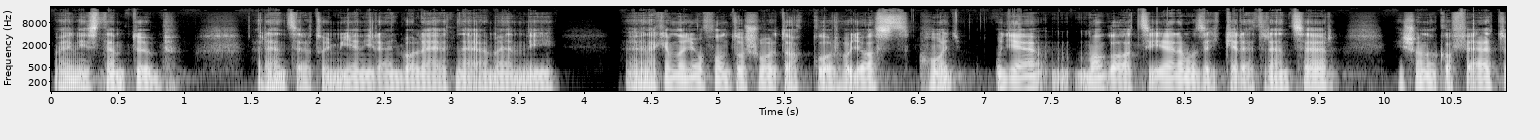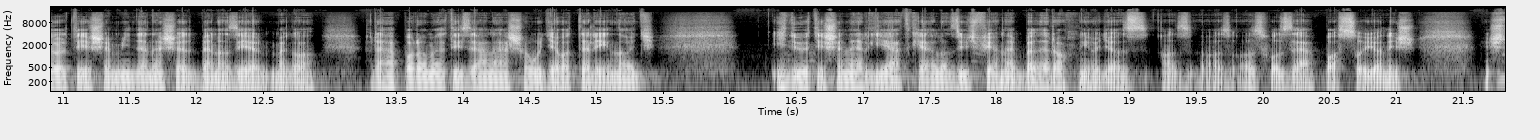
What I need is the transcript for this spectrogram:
megnéztem több rendszert, hogy milyen irányba lehetne elmenni. Nekem nagyon fontos volt akkor, hogy azt, hogy ugye maga a CRM az egy keretrendszer, és annak a feltöltése minden esetben azért, meg a ráparametrizálása, ugye ott elég nagy időt és energiát kell az ügyfélnek belerakni, hogy az, az, az, az hozzá passzoljon is, és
